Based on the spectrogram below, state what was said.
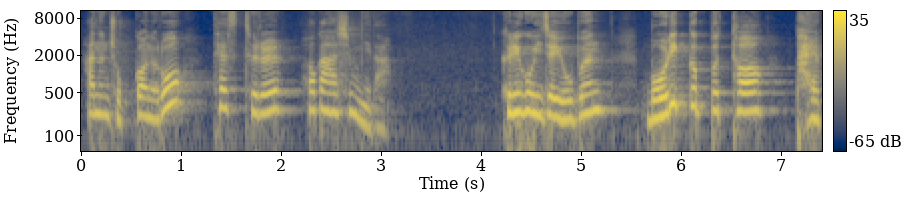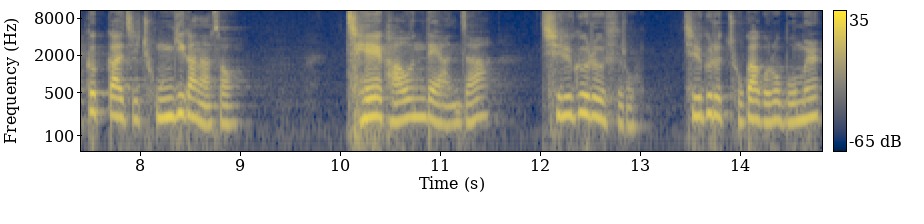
하는 조건으로 테스트를 허가하십니다. 그리고 이제 욥은 머리끝부터 발끝까지 종기가 나서 제 가운데 앉아 질그릇으로 질그릇 조각으로 몸을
